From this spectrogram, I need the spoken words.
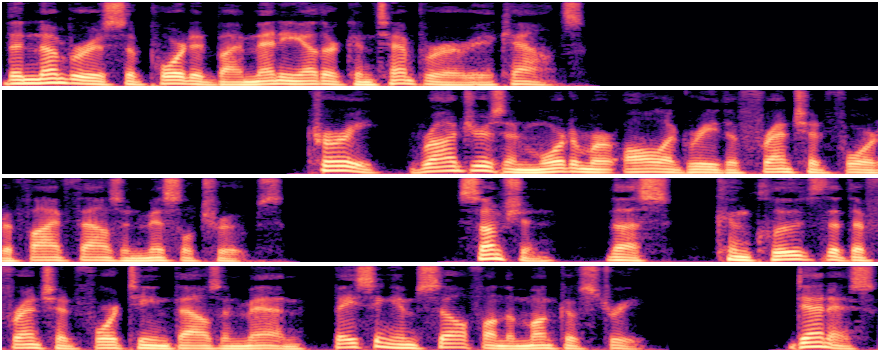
The number is supported by many other contemporary accounts. Curry, Rogers, and Mortimer all agree the French had 4 to 5,000 missile troops. Sumption, thus, concludes that the French had 14,000 men, basing himself on the Monk of St. Denis,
